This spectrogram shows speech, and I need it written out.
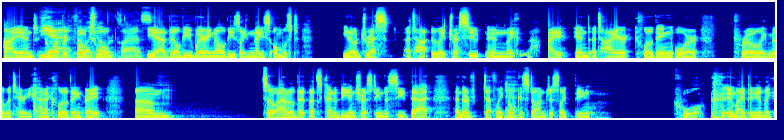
high end yeah, corporate folks like will. Class. Yeah, they'll be wearing all these like nice, almost you know, dress attire, like dress suit and like high end attire clothing or pro like military kind of clothing, right? Um, mm-hmm. So I don't know that that's kind of be interesting to see that, and they're definitely yeah. focused on just like being cool, in my opinion, like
